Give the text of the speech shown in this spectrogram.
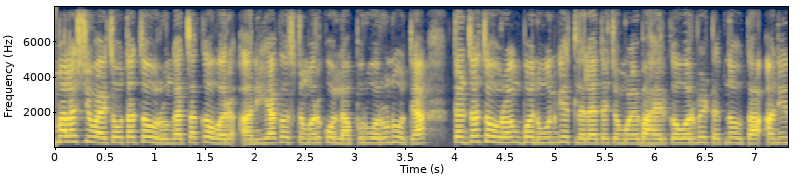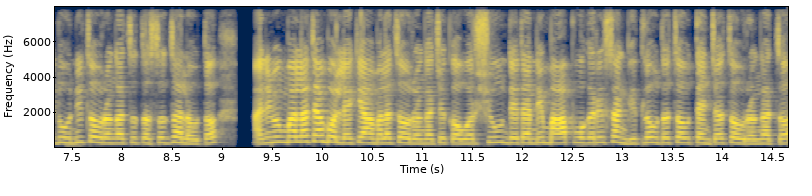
मला शिवायचा होता चौरंगाचा कवर आणि ह्या कस्टमर कोल्हापूरवरून होत्या. त्यांचा चौरंग बनवून घेतलेला आहे त्याच्यामुळे बाहेर कवर भेटत नव्हता आणि दोन्ही चौरंगाचं तसंच झालं होतं. आणि मग मला त्या बोलल्या की आम्हाला चौरंगाचे कवर शिवून दे. त्यांनी माप वगैरे सांगितलं होतं चौ त्यांच्या चौरंगाचं.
